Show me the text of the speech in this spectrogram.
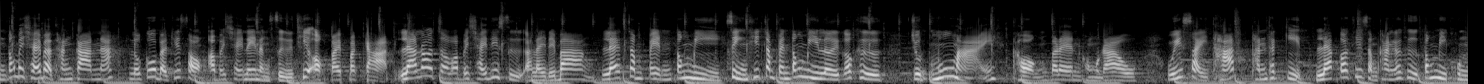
1 ต้องไปใช้แบบทางการนะ โลโก้แบบที่ 2 เอาไปใช้ในหนังสือที่ออกไปประกาศ แล้วเราจะเอาไปใช้ในสื่ออะไรได้บ้าง และจำเป็นต้องมีสิ่งที่จำเป็นต้องมีเลยก็คือ จุดมุ่งหมายของแบรนด์ของเรา วิสัยทัศน์ พันธกิจ และก็ที่สำคัญก็คือต้องมีคุณ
